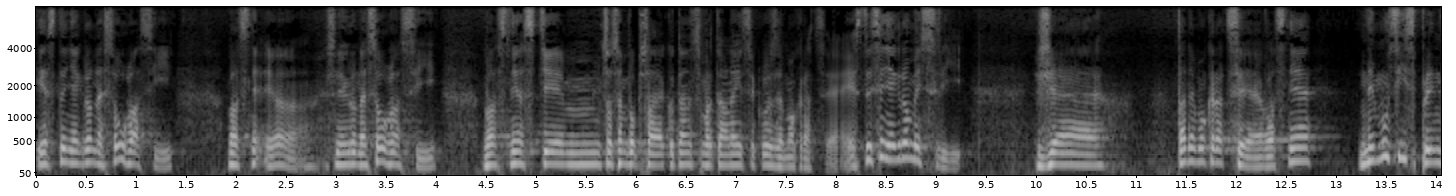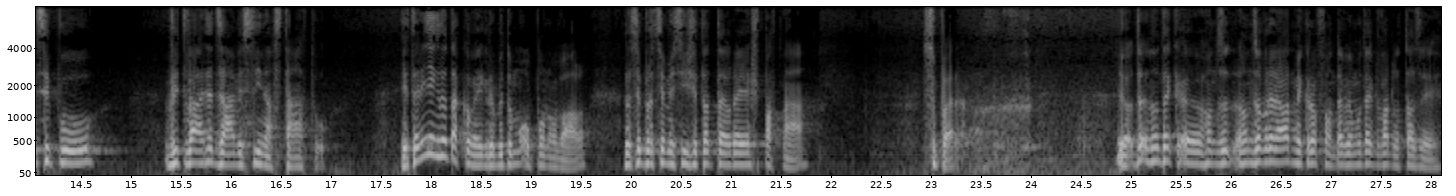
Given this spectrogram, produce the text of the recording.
jestli někdo nesouhlasí, vlastně, jo, jestli někdo nesouhlasí vlastně s tím, co jsem popsal jako ten smrtelný cyklus demokracie. Jestli si někdo myslí, že ta demokracie vlastně nemusí z principu vytvářet závislí na státu. Je tady někdo takový, kdo by tomu oponoval? Kdo si prostě myslí, že ta teorie je špatná? Super. Jo, no tak eh, Honzo, Honzo bude dávat mikrofon, tak mu tak dva dotazy.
